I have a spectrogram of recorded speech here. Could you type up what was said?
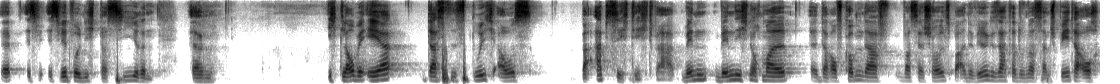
Äh, es, es wird wohl nicht passieren. Ähm, ich glaube eher, dass es durchaus beabsichtigt war. Wenn, wenn ich nochmal äh, darauf kommen darf, was Herr Scholz bei Anne Will gesagt hat und was dann später auch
